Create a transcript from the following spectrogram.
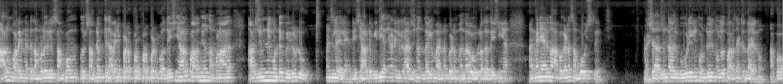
ആളും പറയുന്നുണ്ട് നമ്മളൊരു സംഭവം ഒരു സംരംഭത്തിന് ഇറങ്ങി പുറ- പുറ- പുറപ്പെടുമ്പോൾ എന്താ ചോദിച്ചാൽ ആൾ പറഞ്ഞു നമ്മൾ ആ അർജുനനെ കൊണ്ടേ വരുള്ളൂ. മനസ്സിലായില്ലേ? എന്താ വെച്ചാൽ ആളുടെ വിധി അങ്ങനെയാണെങ്കിൽ അർജുൻ എന്തായാലും മരണപ്പെടും എന്നാ ഉള്ളത്. എന്താ വെച്ച് കഴിഞ്ഞാൽ അങ്ങനെയായിരുന്നു അപകടം സംഭവിച്ചത്. പക്ഷെ അർജുന്റെ ഒരു ബോഡിയിൽ കൊണ്ടുവരുന്നുള്ളത് പറഞ്ഞിട്ടുണ്ടായിരുന്നു. അപ്പോൾ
